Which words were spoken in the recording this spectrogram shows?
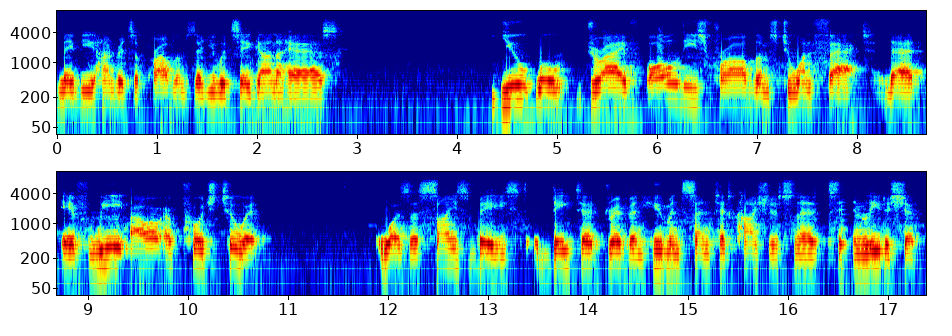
maybe hundreds of problems that you would say Ghana has, you will drive all these problems to one fact that if we, our approach to it was a science based, data driven, human centered consciousness in leadership,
